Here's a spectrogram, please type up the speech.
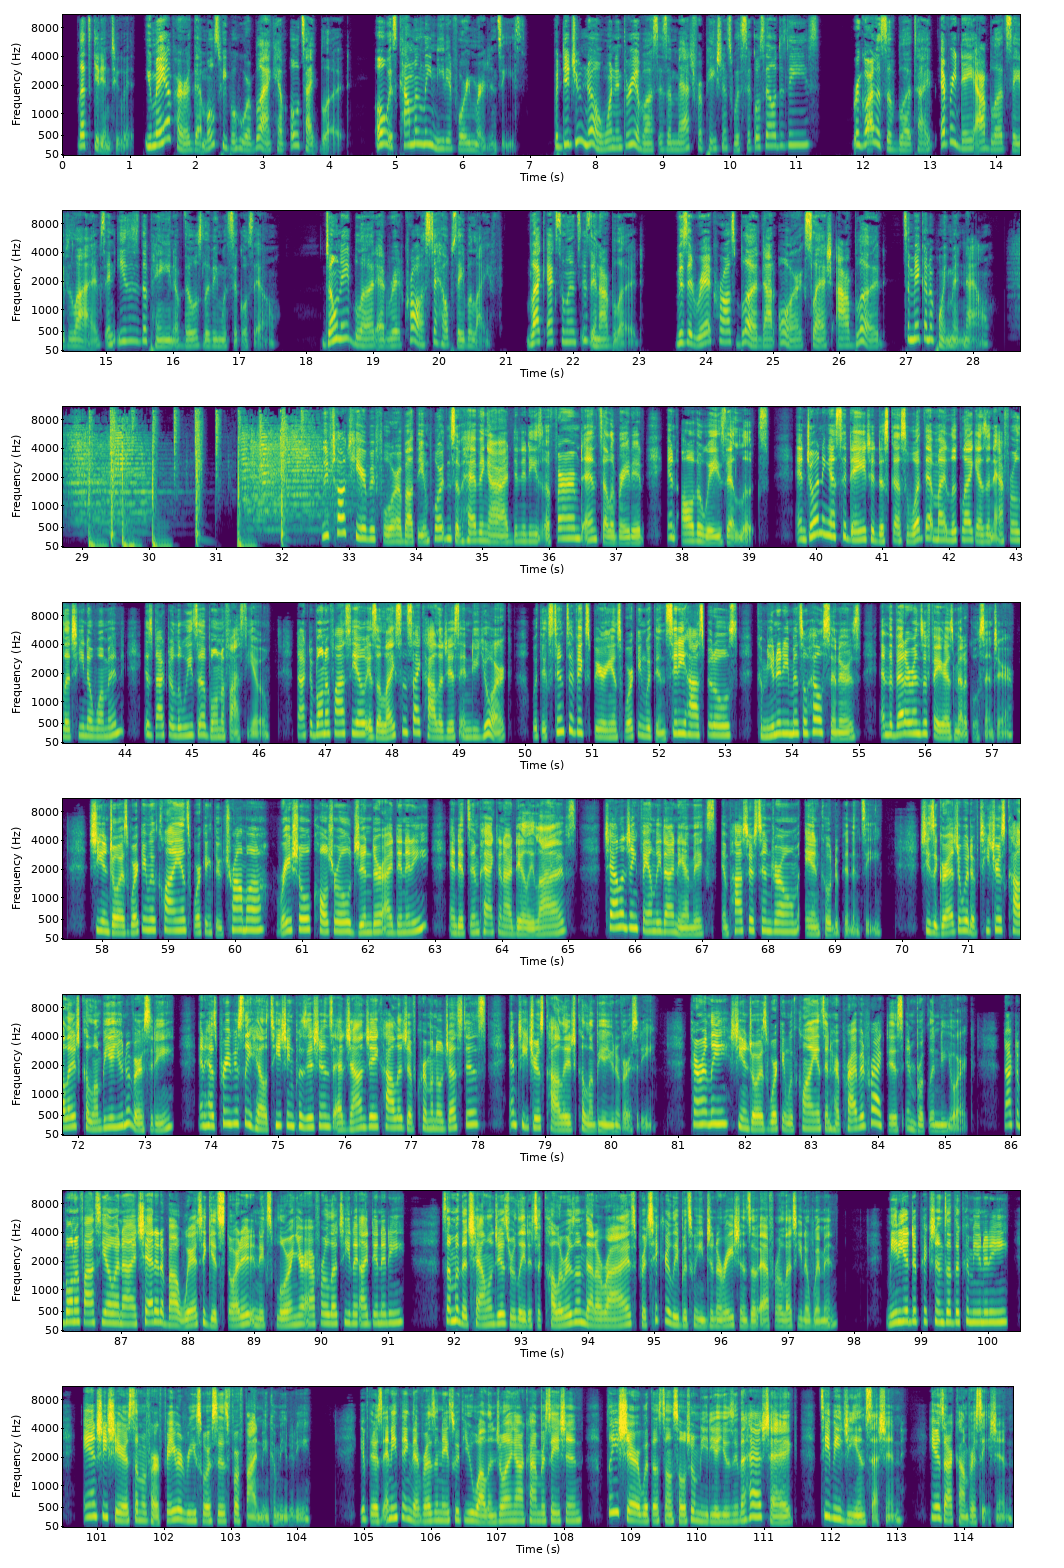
Let's get into it. You may have heard that most people who are black have O type blood. O is commonly needed for emergencies. But did you know one in three of us is a match for patients with sickle cell disease? Regardless of blood type, every day our blood saves lives and eases the pain of those living with sickle cell. Donate blood at Red Cross to help save a life. Black excellence is in our blood. Visit redcrossblood.org slash ourblood to make an appointment now. We've talked here before about the importance of having our identities affirmed and celebrated in all the ways that looks. And joining us today to discuss what that might look like as an Afro Latina woman is Dr. Louisa Bonifacio. Dr. Bonifacio is a licensed psychologist in New York with extensive experience working within city hospitals, community mental health centers, and the Veterans Affairs Medical Center. She enjoys working with clients, working through trauma, racial, cultural, gender identity, and its impact in our daily lives, challenging family dynamics, imposter syndrome, and codependency. She's a graduate of Teachers College, Columbia University, and has previously held teaching positions at John Jay College of Criminal Justice and Teachers College, Columbia University. Currently, she enjoys working with clients in her private practice in Brooklyn, New York. Dr. Bonifacio and I chatted about where to get started in exploring your Afro Latina identity, some of the challenges related to colorism that arise, particularly between generations of Afro Latina women, media depictions of the community, and she shares some of her favorite resources for finding community. If there's anything that resonates with you while enjoying our conversation, please share it with us on social media using the hashtag TBGInSession. Here's our conversation.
